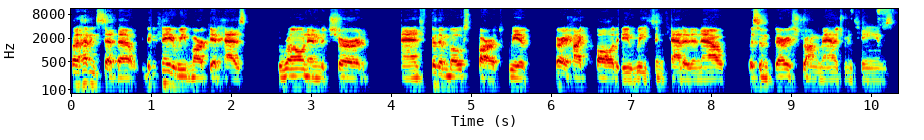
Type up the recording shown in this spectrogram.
But having said that, the Canadian REIT market has grown and matured. And for the most part, we have very high quality REITs in Canada now with some very strong management teams,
